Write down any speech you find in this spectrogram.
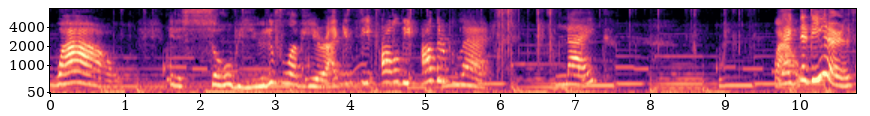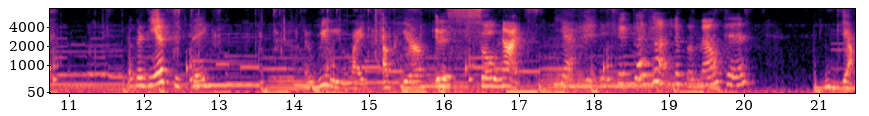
Wow. It is so beautiful up here. I can see all the other plants. Like, Wow. like the deers. But the deers is big. I really like up here. It is so nice. Yeah, it's like kind of a mountain. Yeah,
